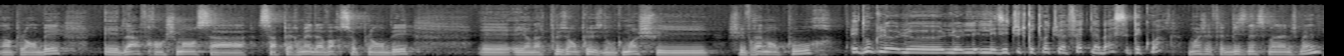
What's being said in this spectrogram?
un plan B. Et là, franchement, ça, ça permet d'avoir ce plan B. Et et il y en a de plus en plus. Donc moi, je suis, je suis vraiment pour. Et donc, le, le- le- les études que toi tu as faites là-bas, c'était quoi? Moi, j'ai fait business management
